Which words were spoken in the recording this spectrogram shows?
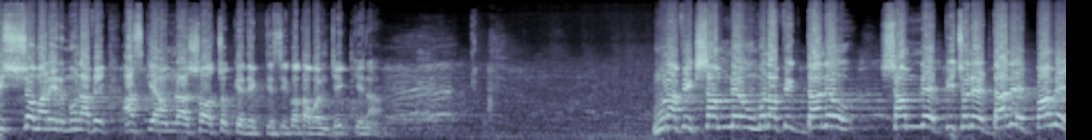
বিশ্বমানের মুনাফিক আজকে আমরা স্বচক্ষে দেখতেছি, কথা বলেন ঠিক কিনা? মুনাফিক সামনেও, মুনাফিক ডানেও, সামনে, পিছনে, ডানে পামে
